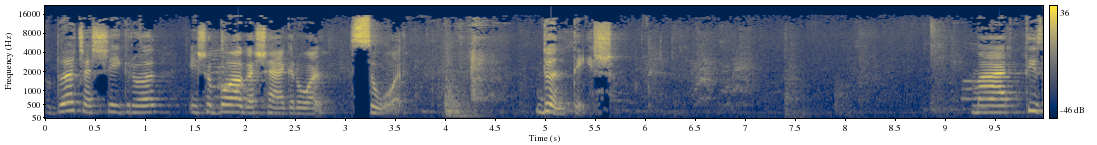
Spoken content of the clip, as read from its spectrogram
A bölcsességről és a balgaságról szól. Döntés. Már 10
